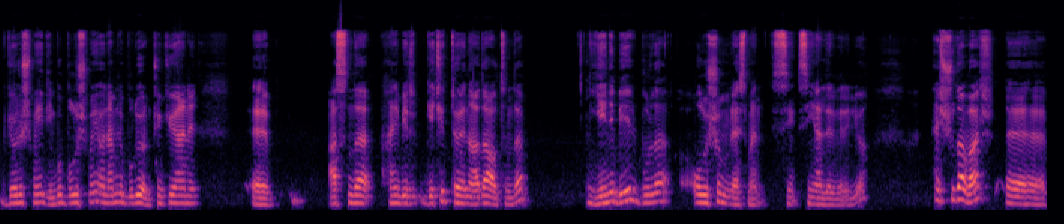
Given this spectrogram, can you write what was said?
görüşmeyi diyeyim, bu buluşmayı önemli buluyorum. Çünkü yani e, aslında hani bir geçit töreni adı altında yeni bir burada oluşum resmen si- sinyalleri veriliyor. Ha, şu da var. e,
